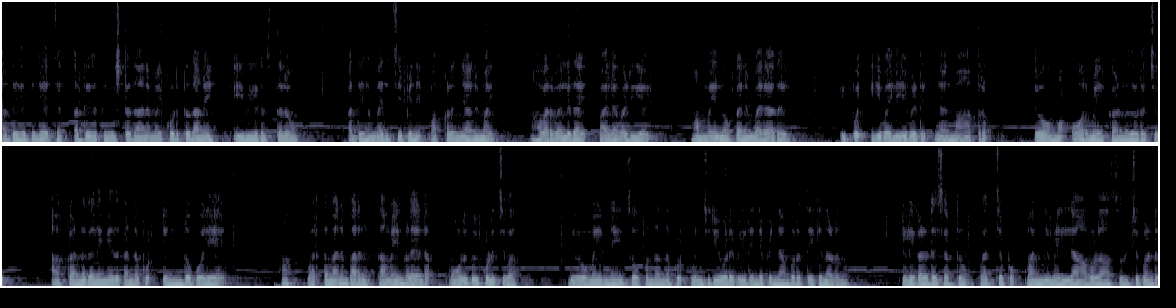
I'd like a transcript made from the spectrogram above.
അദ്ദേഹത്തിന്റെ അച്ഛൻ അദ്ദേഹത്തിന് ഇഷ്ടദാനമായി കൊടുത്തതാണേ ഈ വീടും സ്ഥലവും. അദ്ദേഹം മരിച്ച പിന്നെ മക്കളും ഞാനുമായി. അവർ വലുതായി പല വഴിയായി. അമ്മയെ നോക്കാനും വരാതായി. ഇപ്പോൾ ഈ വലിയ വീട് ഞാൻ മാത്രം. രോമ ഓർമ്മയിൽ കണ്ണു തുടച്ചു. ആ കണ്ണു കലങ്ങിയത് കണ്ടപ്പോൾ എന്തോ പോലെയായി. ആ വർത്തമാനം പറഞ്ഞ് സമയം കളയണ്ട. മോൾ പോയി കുളിച്ചു വാ. ദേവമ്മ എണ്ണയും സോപ്പും തന്നപ്പോൾ പുഞ്ചിരിയോടെ വീടിന്റെ പിന്നാമ്പുറത്തേക്ക് നടന്നു. കിളികളുടെ ശബ്ദവും പച്ചപ്പും മഞ്ഞും എല്ലാം അവളും ആസ്വദിച്ചുകൊണ്ട്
